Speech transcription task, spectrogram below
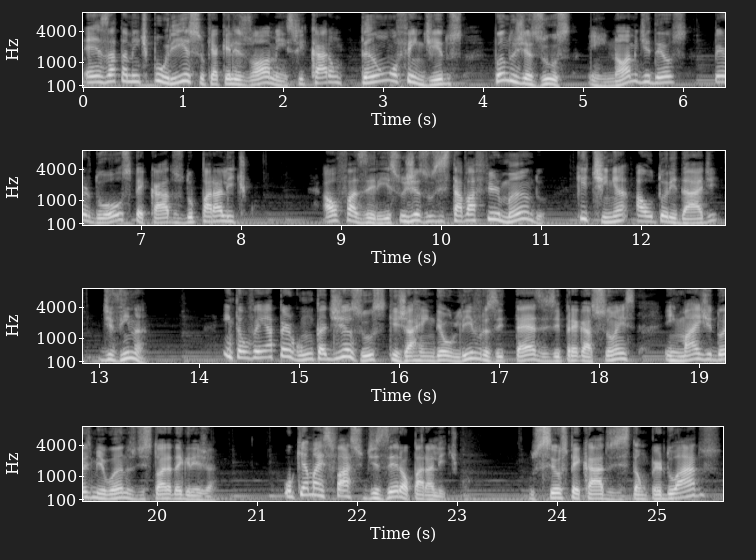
É exatamente por isso que aqueles homens ficaram tão ofendidos quando Jesus, em nome de Deus, perdoou os pecados do paralítico. Ao fazer isso, Jesus estava afirmando que tinha autoridade divina. Então vem a pergunta de Jesus, que já rendeu livros e teses e pregações em mais de dois mil anos de história da igreja. O que é mais fácil dizer ao paralítico? Os seus pecados estão perdoados?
